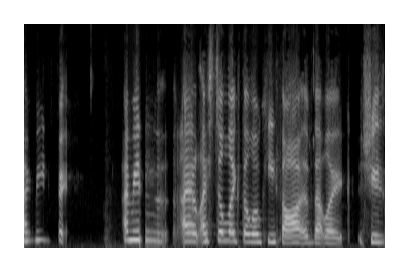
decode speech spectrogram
I mean, I mean, I I still like the low key thought of that like she's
